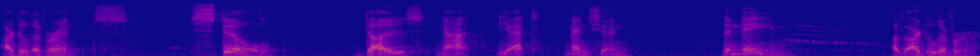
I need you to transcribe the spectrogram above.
our deliverance, still does not yet mention the name of our deliverer.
